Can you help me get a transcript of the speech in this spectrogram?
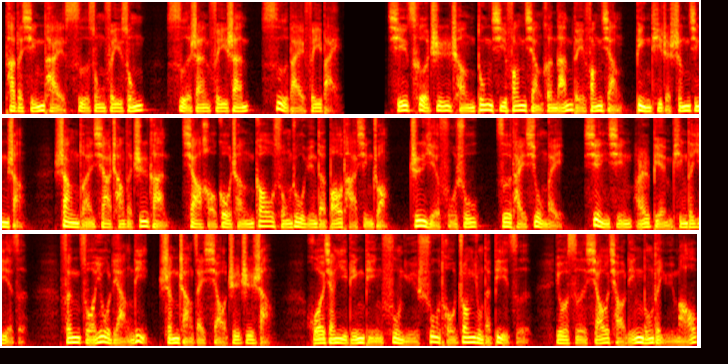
它的形态似松非松，似山非山，似柏非柏。其侧枝呈东西方向和南北方向并替着生茎上，上短下长的枝干恰好构成高耸入云的宝塔形状，枝叶扶疏，姿态秀美，线形而扁平的叶子分左右两粒生长在小枝之上，活像一柄柄妇女梳头妆用的篦子，又似小巧玲珑的羽毛，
